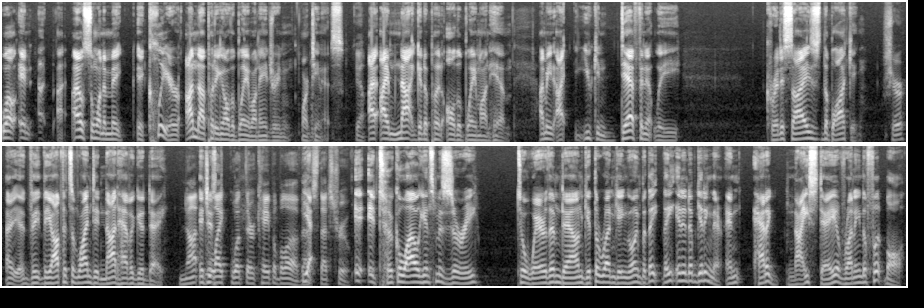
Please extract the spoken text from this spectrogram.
Well, and I, I also want to make it clear I'm not putting all the blame on Adrian Martinez. Yeah. I, I'm not going to put all the blame on him. I mean, I you can definitely criticize the blocking. Sure. I, the the offensive line did not have a good day. Not It just- like what they're capable of. That's Yeah. that's true. It, it took a while against Missouri to wear them down, get the run game going, but they they ended up getting there and had a nice day of running the football.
